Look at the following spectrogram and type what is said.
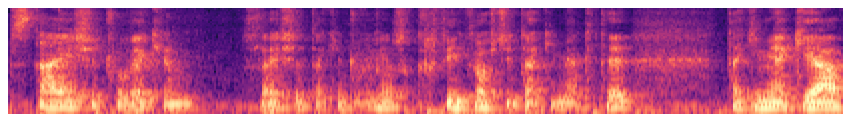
staje się człowiekiem. Staje się takim człowiekiem z krwi i kości, takim jak ty, takim jak ja,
